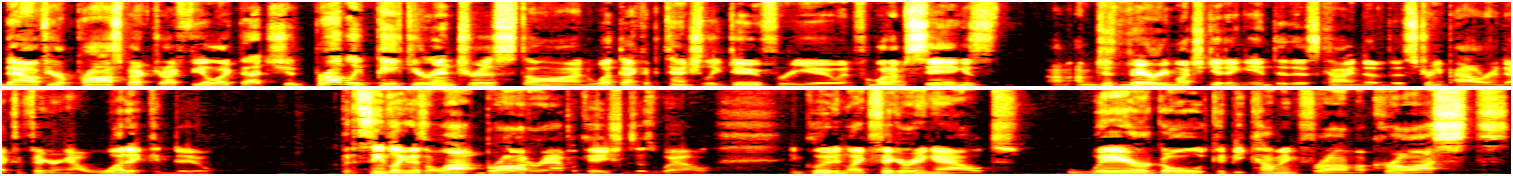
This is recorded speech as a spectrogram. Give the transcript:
now, if you're a prospector, I feel like that should probably pique your interest on what that could potentially do for you. And from what I'm seeing, is I'm, I'm just very much getting into this kind of the stream power index and figuring out what it can do. But it seems like it has a lot broader applications as well, including like figuring out where gold could be coming from across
